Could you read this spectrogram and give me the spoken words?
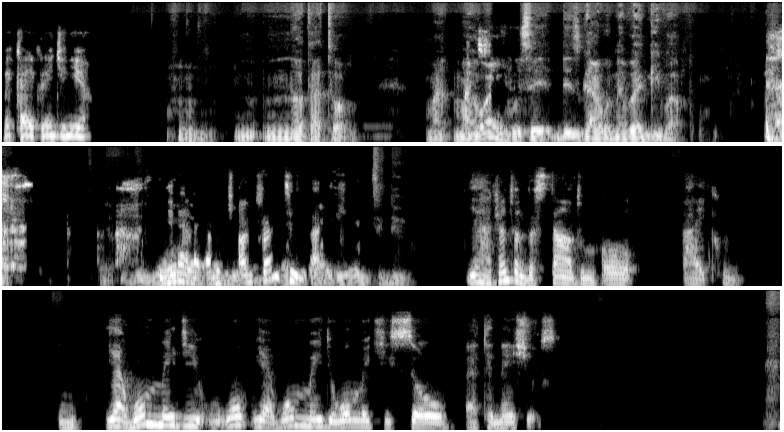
mechanical engineer. Not at all. My my wife will say this guy will never give up. yeah, like, I'm, I'm trying to. What like, he want to do yeah, trying to understand or like yeah, what made you what yeah, what made you what made you so uh, tenacious?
